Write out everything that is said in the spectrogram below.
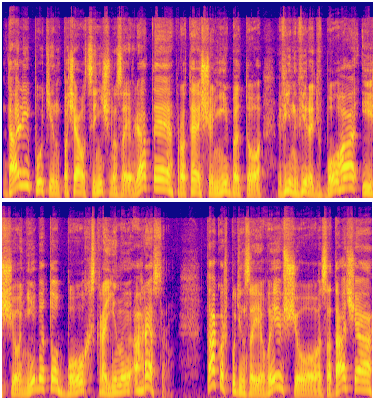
Далі Путін почав цинічно заявляти про те, що нібито він вірить в Бога і що нібито Бог з країною агресором. Також Путін заявив, що задача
